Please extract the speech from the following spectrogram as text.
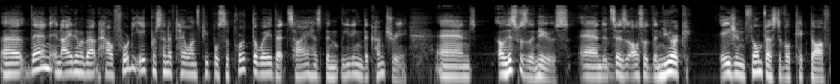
Uh, then an item about how 48% of Taiwan's people support the way that Tsai has been leading the country. And, oh, this was the news. And it says also the New York Asian Film Festival kicked off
